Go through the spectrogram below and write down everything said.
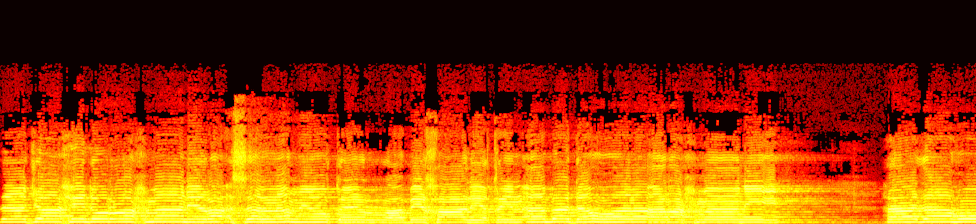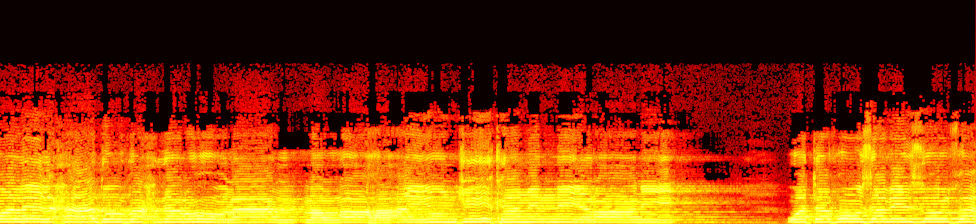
ذا جاحد الرحمن رأسا لم يقر بخالق أبدا ولا رحمن. هذا هو الإلحاد فاحذره لعل الله أن ينجيك من نيران. وتفوز بالزلفى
